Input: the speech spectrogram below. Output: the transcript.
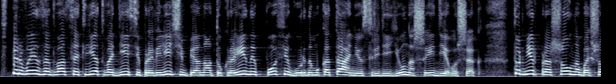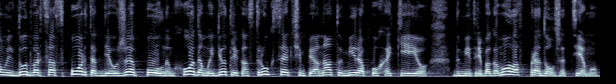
Впервые за 20 лет в Одессе провели чемпионат Украины по фигурному катанию среди юношей и девушек. Турнир прошел на большом льду Дворца спорта, где уже полным ходом идет реконструкция к чемпионату мира по хоккею. Дмитрий Богомолов продолжит тему.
